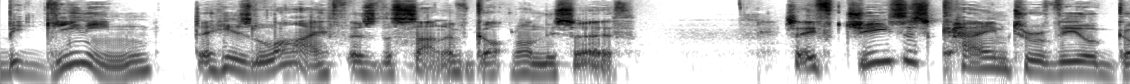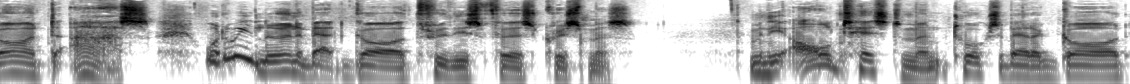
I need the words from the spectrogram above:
beginning to his life as the Son of God on this earth. So if Jesus came to reveal God to us, what do we learn about God through this first Christmas? I mean, the Old Testament talks about a God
